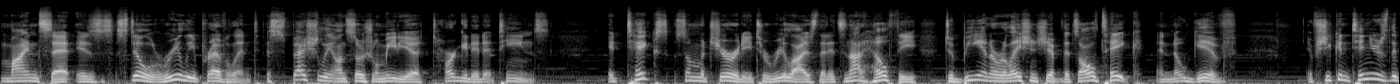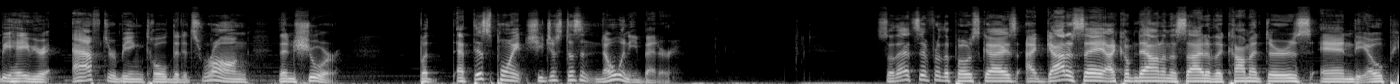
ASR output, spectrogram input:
mindset is still really prevalent, especially on social media targeted at teens. It takes some maturity to realize that it's not healthy to be in a relationship that's all take and no give. If she continues the behavior after being told that it's wrong, then sure. But at this point, she just doesn't know any better. So that's it for the post, guys. I gotta say, I come down on the side of the commenters and the OP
